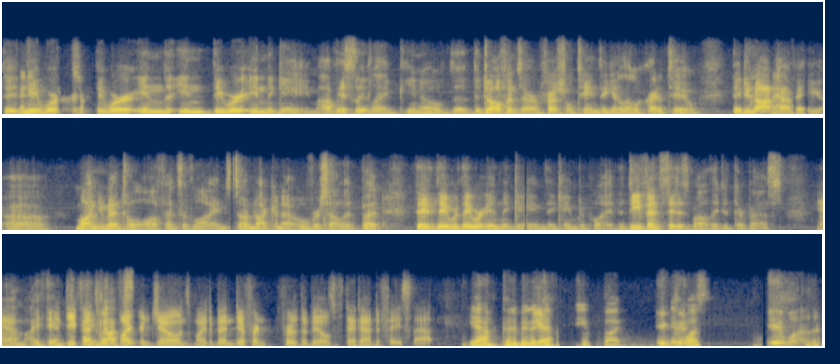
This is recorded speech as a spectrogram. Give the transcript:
They, anyway, they were sorry. they were in the in they were in the game. Obviously, like you know, the the Dolphins are a professional team. They get a little credit too. They do not have a uh, monumental offensive line, so I'm not going to oversell it. But they they were they were in the game. They came to play. The defense did as well. They did their best. Yeah, um, I think the defense with Byron Jones might have been different for the Bills if they'd had to face that. Yeah, could have been a yeah. different game, but it, it was. It wasn't.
